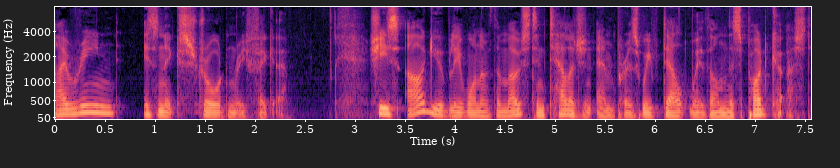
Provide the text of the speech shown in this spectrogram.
Irene is an extraordinary figure. She's arguably one of the most intelligent emperors we've dealt with on this podcast.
